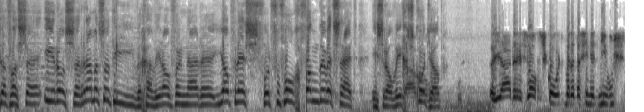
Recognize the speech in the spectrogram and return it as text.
Dat was eh, Eros Ramazzotti. We gaan weer over naar eh, Joop Fres voor het vervolg van de wedstrijd. Is er alweer gescoord, Joop? Eh, Ja, er is wel gescoord, maar dat was in het nieuws.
